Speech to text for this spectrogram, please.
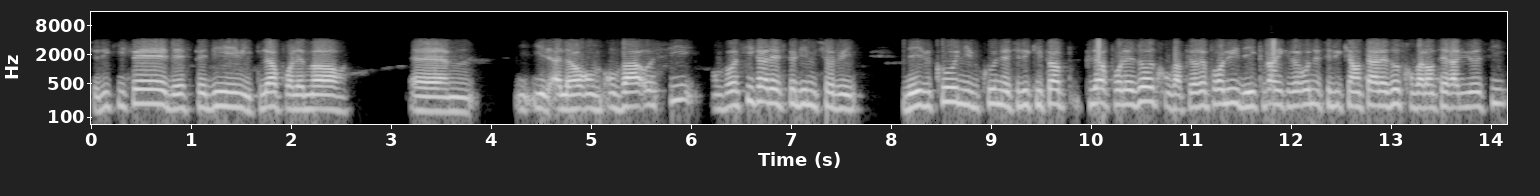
Celui qui fait des spedim, il pleure pour les morts. Euh, alors, on, va aussi, on va aussi faire des spedim sur lui. Des ivkun, ivkun, celui qui pleure pour les autres, on va pleurer pour lui. Des ikvar, ikverun, celui qui enterre les autres, on va l'enterrer à lui aussi.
